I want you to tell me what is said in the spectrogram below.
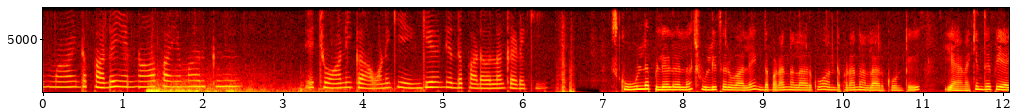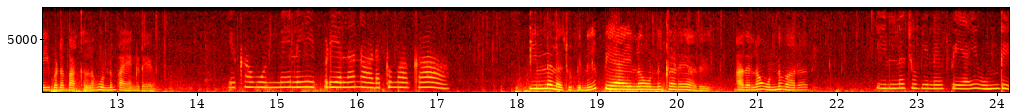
எம்மா இந்த படம் என்ன பயமா? ஏ சுவானிக்கா உனக்கு எங்க இருந்து இந்த படம் எல்லாம் கிடைக்கி. ஸ்கூலில் பிள்ளைகள் எல்லாம் சொல்லி தருவாள் இந்த படம் நல்லாயிருக்கும் அந்த படம் நல்லா இருக்கும்ன்ட்டு எனக்கு இந்த பேய் படம் பார்க்கலாம் ஒன்றும் பயம் கிடையாது. ஏக்கா உண்மையிலேயே இப்படியெல்லாம் நடக்குமாக்கா? இல்லைல்ல சுபின்னு பேயெல்லாம் ஒன்றும் கிடையாது. அதெல்லாம் ஒன்றும் வராது. இல்ல சுபினு பேய் உண்டு.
